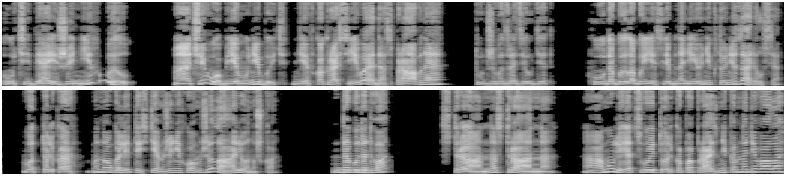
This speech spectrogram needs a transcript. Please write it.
У тебя и жених был? А чего б ему не быть? Девка красивая да справная, тут же возразил дед. Худо было бы, если б на нее никто не зарился. Вот только много ли ты с тем женихом жила, Аленушка? До года два. Странно, странно. А амулет свой только по праздникам надевала,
